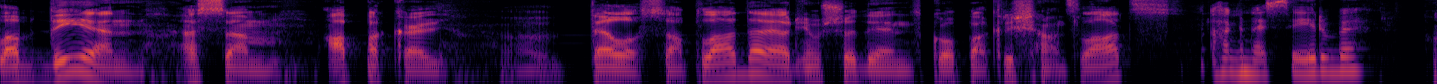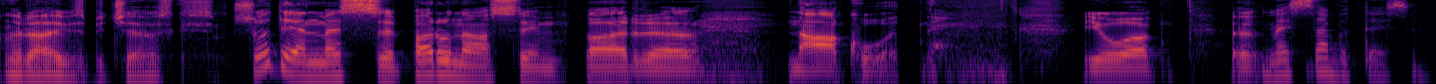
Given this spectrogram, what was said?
Labdien! Esam apakaļ uh, telos aplādē. Ar jums šodien kopā Krišāns Lācis. Agnēs Irbe. Un Raivis Bičevskis. Šodien mēs parunāsim par uh, nākotni. Jo, uh, Mēs sabotēsim.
